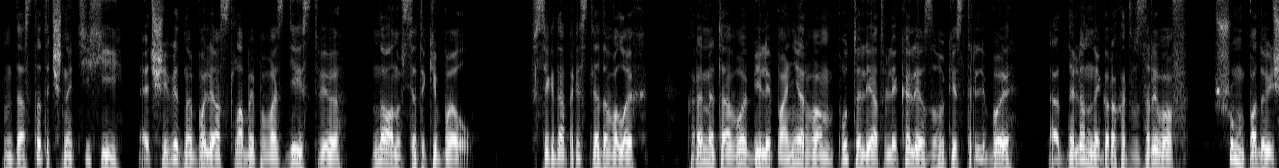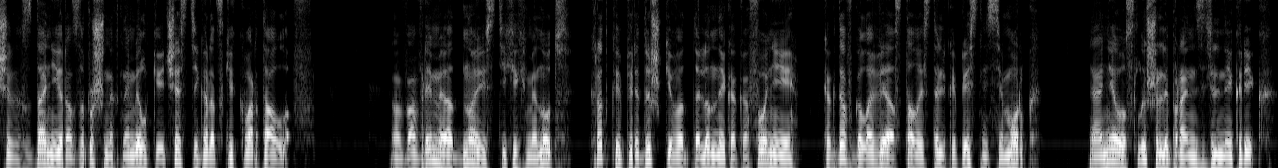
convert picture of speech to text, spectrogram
Достаточно тихий, очевидно, более слабый по воздействию, но он всё-таки был. Всегда преследовал их. Кроме того, били по нервам, путали и отвлекали звуки стрельбы, отдалённый грохот взрывов, шум падающих зданий, разрушенных на мелкие части городских кварталов. Во время одной из тихих минут, краткой передышки в отдалённой какофонии, когда в голове осталась только песня Симург, они услышали пронзительный крик.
